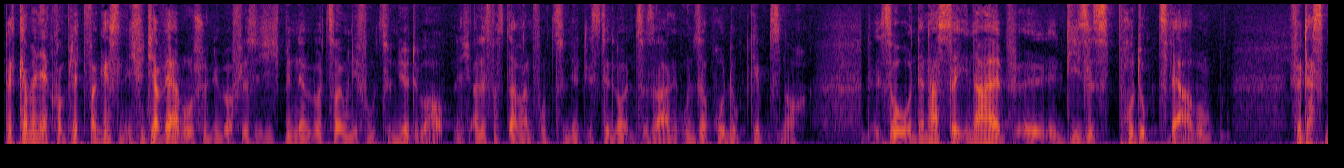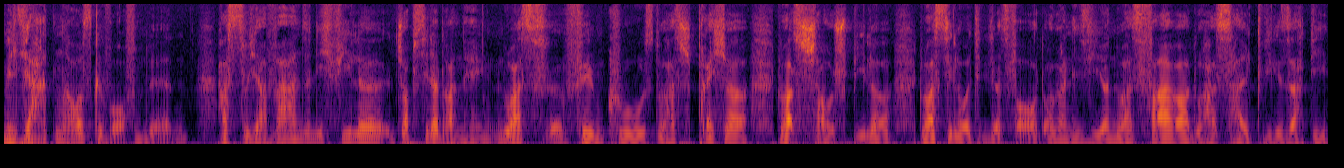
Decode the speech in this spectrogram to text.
das kann man ja komplett vergessen. Ich finde ja Werbung schon überflüssig. Ich bin der Überzeugung, die funktioniert überhaupt nicht. Alles, was daran funktioniert, ist den Leuten zu sagen, unser Produkt gibt es noch. So, und dann hast du innerhalb äh, dieses Produkts Werbung für das Milliarden rausgeworfen werden, hast du ja wahnsinnig viele Jobs, die da dran hängen. Du hast äh, Filmcrews, du hast Sprecher, du hast Schauspieler, du hast die Leute, die das vor Ort organisieren, du hast Fahrer, du hast halt, wie gesagt, die,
